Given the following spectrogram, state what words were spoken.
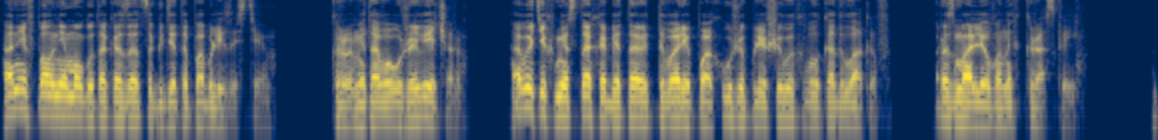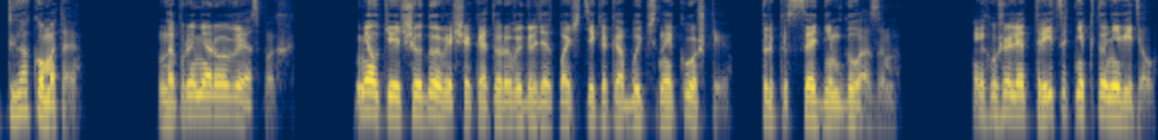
Они вполне могут оказаться где-то поблизости. Кроме того, уже вечер. А в этих местах обитают твари похуже плешивых волкодлаков, размалеванных краской. Ты о ком это? Например, о веспах. Мелкие чудовища, которые выглядят почти как обычные кошки, только с одним глазом. Их уже лет тридцать никто не видел.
